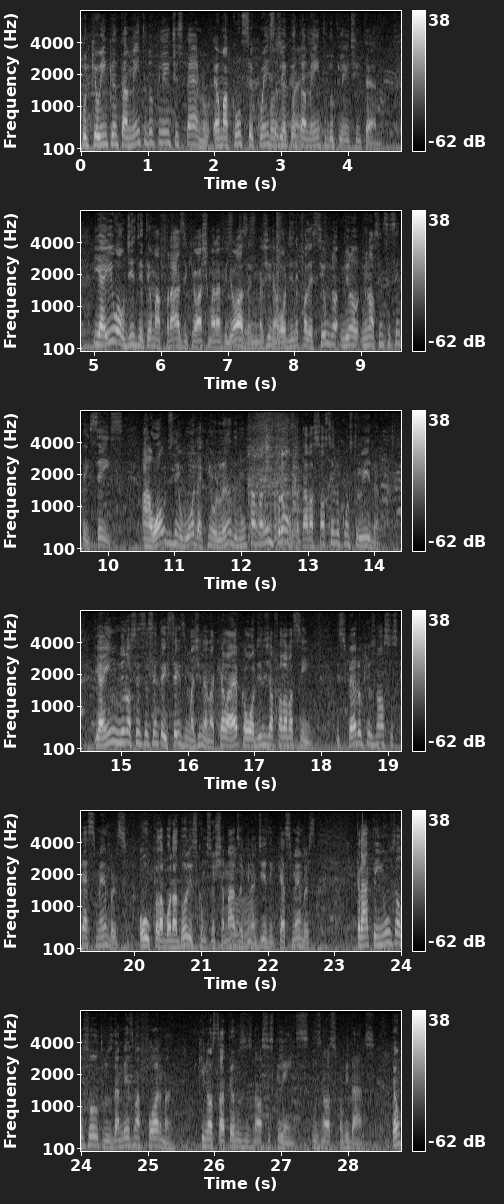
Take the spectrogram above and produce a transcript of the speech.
Porque o encantamento do cliente externo é uma consequência, consequência. do encantamento do cliente interno. E aí o Walt Disney tem uma frase que eu acho maravilhosa. Imagina, o Walt Disney faleceu em 1966. A Walt Disney World aqui em Orlando não estava nem pronta, estava só sendo construída. E aí em 1966, imagina, naquela época o Walt Disney já falava assim: espero que os nossos cast members, ou colaboradores, como são chamados uhum. aqui na Disney, cast members, tratem uns aos outros da mesma forma que nós tratamos os nossos clientes, os nossos convidados. Então,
